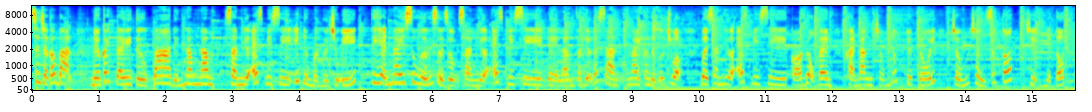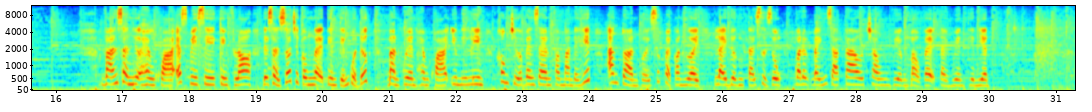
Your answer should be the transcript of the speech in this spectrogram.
Xin chào các bạn, nếu cách đây từ 3 đến 5 năm sàn nhựa SBC ít được mọi người chú ý thì hiện nay xu hướng sử dụng sàn nhựa SBC để làm vật liệu lát sàn ngày càng được ưa chuộng bởi sàn nhựa SBC có độ bền, khả năng chống nước tuyệt đối, chống chảy rất tốt, chịu nhiệt tốt. Ván sàn nhựa hèm khóa SBC King Floor được sản xuất trên công nghệ tiên tiến của Đức, bản quyền hèm khóa Unilin không chứa benzen formaldehyde, an toàn với sức khỏe con người, lại được tái sử dụng và được đánh giá cao trong việc bảo vệ tài nguyên thiên nhiên.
